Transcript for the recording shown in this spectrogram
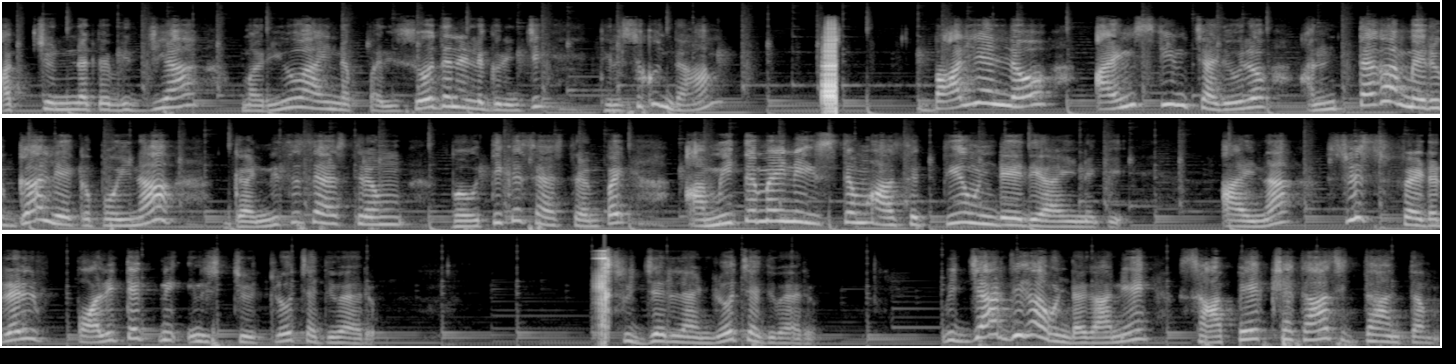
అత్యున్నత విద్య మరియు ఆయన పరిశోధనల గురించి తెలుసుకుందాం. బాల్యంలో ఐన్స్టీన్ చదువులో అంతగా మెరుగ్గా లేకపోయినా గణిత శాస్త్రం భౌతిక శాస్త్రంపై అమితమైన ఇష్టం ఆసక్తి ఉండేది ఆయనకి. ఆయన స్విస్ ఫెడరల్ పాలిటెక్నిక్ ఇన్స్టిట్యూట్లో చదివారు. స్విట్జర్లాండ్లో చదివారు. విద్యార్థిగా ఉండగానే సాపేక్షతా సిద్ధాంతం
